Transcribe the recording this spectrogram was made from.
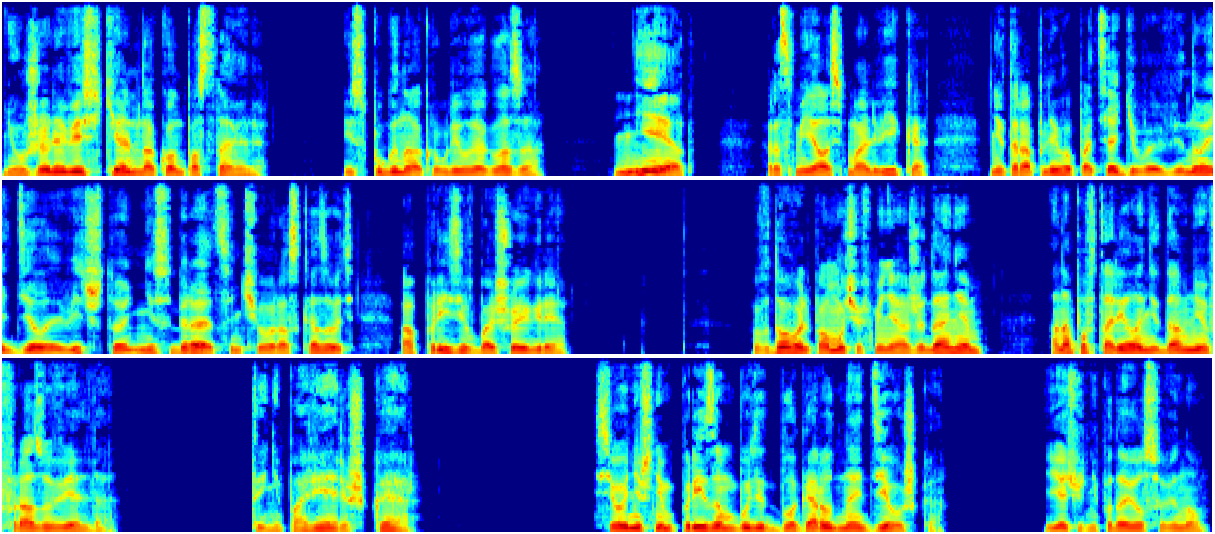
«Неужели весь кельм на кон поставили?» Испуганно округлил я глаза. «Нет», — рассмеялась Мальвика, неторопливо подтягивая вино и делая вид, что не собирается ничего рассказывать о призе в большой игре. Вдоволь помучив меня ожиданием, она повторила недавнюю фразу Вельда. «Ты не поверишь, Кэр. Сегодняшним призом будет благородная девушка». Я чуть не подавился вином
